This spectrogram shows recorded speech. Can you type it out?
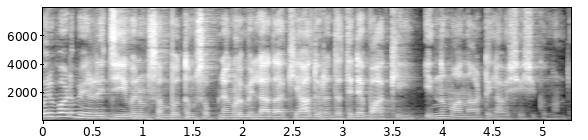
ഒരുപാട് പേരുടെ ജീവനും സമ്പത്തും സ്വപ്നങ്ങളും ഇല്ലാതാക്കിയ ആ ദുരന്തത്തിന്റെ ബാക്കി ഇന്നും ആ നാട്ടിൽ അവശേഷിക്കുന്നുണ്ട്.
